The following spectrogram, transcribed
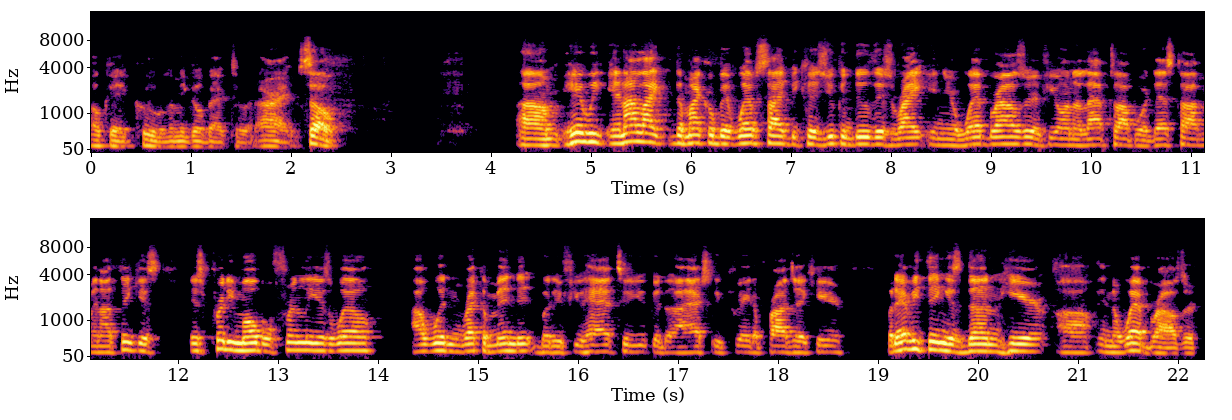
Okay, cool. Let me go back to it. All right. So um, here we, and I like the microbit website because you can do this right in your web browser if you're on a laptop or a desktop. And I think it's, it's pretty mobile friendly as well. I wouldn't recommend it, but if you had to, you could uh, actually create a project here. But everything is done here uh, in the web browser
